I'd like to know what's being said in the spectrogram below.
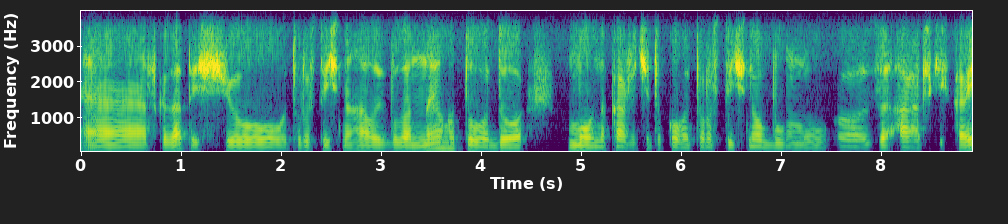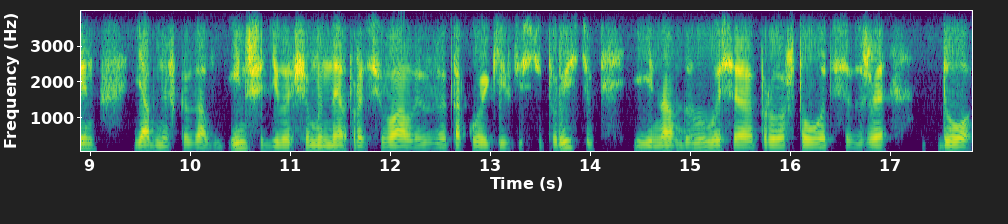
Е, сказати, що туристична галузь була не готова до, умовно кажучи, такого туристичного буму е, з арабських країн, я б не сказав. Інше діло, що ми не працювали з такою кількістю туристів, і нам довелося прилаштовуватися вже до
